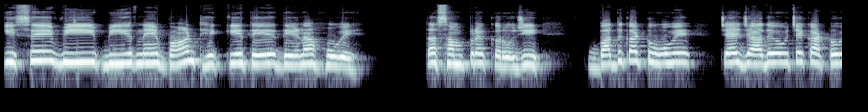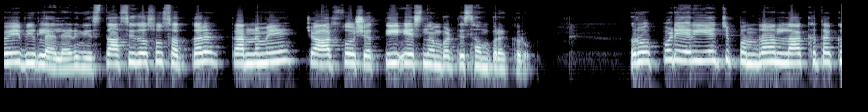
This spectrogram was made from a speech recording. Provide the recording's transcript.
ਕਿਸੇ ਵੀ ਵੀਰ ਨੇ ਬਾਹਣ ਠੇਕੇ ਤੇ ਦੇਣਾ ਹੋਵੇ, ਤਾਂ ਸੰਪਰਕ ਕਰੋ ਜੀ। ਵੱਧ ਘੱਟ ਹੋਵੇ, ਚਾਹੇ ਜ਼ਿਆਦਾ ਹੋਵੇ, ਚਾਹੇ ਘੱਟ ਹੋਵੇ, ਇਹ ਵੀਰ ਲੈ ਲੈਣਗੇ। 87270 91436 ਇਸ ਨੰਬਰ ਤੇ ਸੰਪਰਕ ਕਰੋ। ਰੋਪੜ ਏਰੀਏ 'ਚ 15 ਲੱਖ ਤੱਕ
